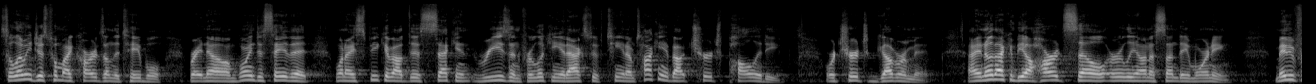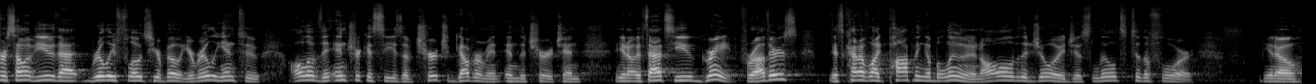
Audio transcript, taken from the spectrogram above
So let me just put my cards on the table right now. I'm going to say that when I speak about this second reason for looking at Acts 15, I'm talking about church polity or church government. I know that can be a hard sell early on a Sunday morning. Maybe for some of you, that really floats your boat. You're really into all of the intricacies of church government in the church. And, you know, if that's you, great. For others, it's kind of like popping a balloon and all of the joy just lilts to the floor. You know,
